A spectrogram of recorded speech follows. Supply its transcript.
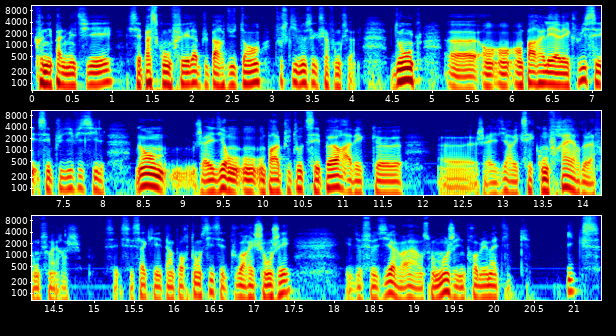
il connaît pas le métier, il sait pas ce qu'on fait la plupart du temps, tout ce qu'il veut c'est que ça fonctionne. Donc euh, en, parler avec lui, c'est plus difficile. Non, j'allais dire, on, parle plutôt de ses peurs avec, euh, j'allais dire, avec ses confrères de la fonction RH. C'est ça qui est important aussi, c'est de pouvoir échanger et de se dire, en ce moment j'ai une problématique X,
